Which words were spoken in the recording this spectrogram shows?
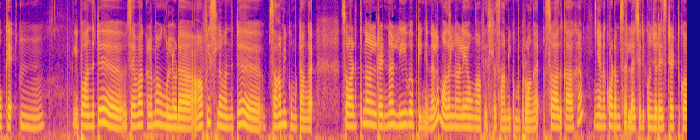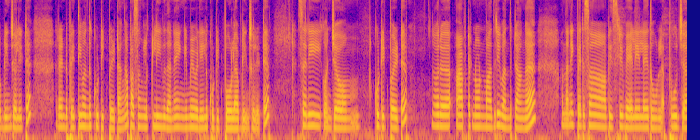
ஓகே. இப்போ வந்துட்டு செவ்வாய்க்கிழமை அவங்களோட ஆஃபீஸில் வந்துட்டு சாமி கும்பிட்டாங்க. ஸோ அடுத்த நாள் ரெண்டு நாள் லீவ் அப்படிங்கிறனால முதல் நாளே அவங்க ஆஃபீஸில் சாமி கும்பிட்ருவாங்க ஸோ அதுக்காக எனக்கு உடம்பு சரியில்லை சரி கொஞ்சம் ரெஸ்ட் எடுத்துக்கோ அப்படின்னு சொல்லிட்டு ரெண்டு பேர்த்தையும் வந்து கூட்டிகிட்டு போயிட்டாங்க. பசங்களுக்கு லீவு தானே எங்கேயுமே வெளியில் கூட்டிகிட்டு போகல அப்படின்னு சொல்லிட்டு. சரி கொஞ்சம் கூட்டிகிட்டு போயிட்டு ஒரு ஆஃப்டர்நூன் மாதிரி வந்துட்டாங்க. அந்த அன்றைக்கி பெருசாக ஆஃபீஸ்லி வேலையில் எதுவும் இல்லை. பூஜை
